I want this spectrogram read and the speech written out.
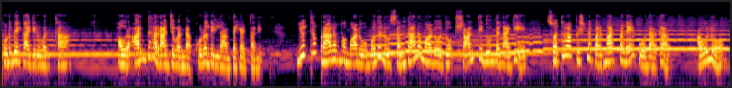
ಕೊಡಬೇಕಾಗಿರುವಂತ ಅವರ ಅರ್ಧ ರಾಜ್ಯವನ್ನ ಕೊಡೋದಿಲ್ಲ ಅಂತ ಹೇಳ್ತಾನೆ. ಯುದ್ಧ ಪ್ರಾರಂಭ ಮಾಡುವ ಮೊದಲು ಸಂಧಾನ ಮಾಡೋದು ಶಾಂತಿ ದೂತನಾಗಿ ಸ್ವತಃ ಕೃಷ್ಣ ಪರಮಾತ್ಮನೇ ಹೋದಾಗ ಅವನು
